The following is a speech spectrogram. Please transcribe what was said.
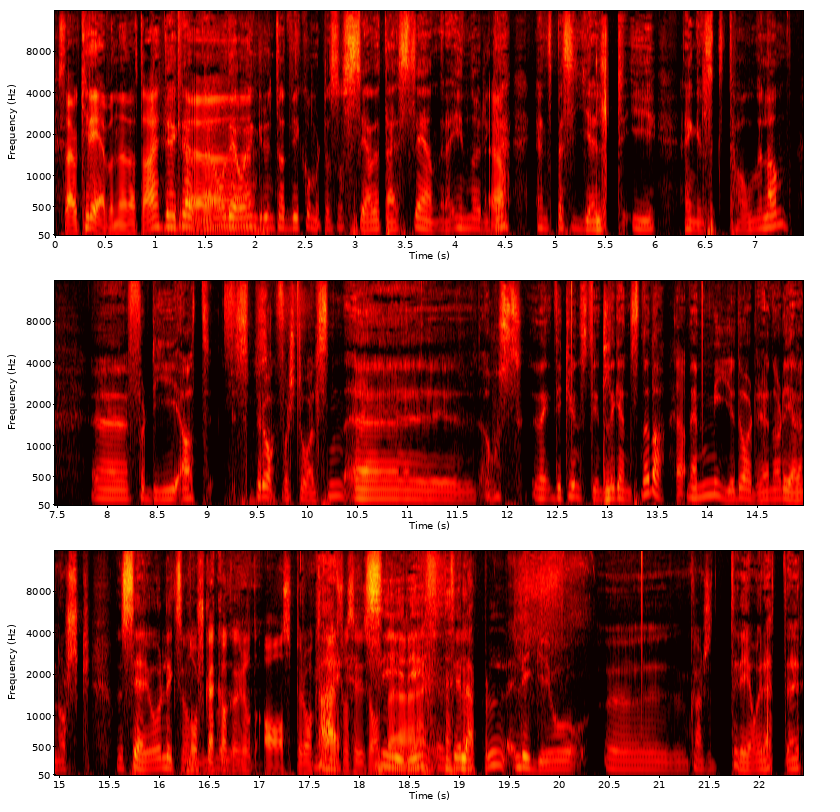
så det er jo krevende, dette her. Det er krevende, og det er jo en grunn til at vi kommer til å se dette her senere i Norge ja. enn spesielt i engelsktalende land. Uh, fordi at språkforståelsen uh, hos de kunstige intelligensene da, ja. er mye dårligere når det gjelder norsk. Liksom, norsk er ikke akkurat A-språk. Si sånn. Siri til Apple ligger jo uh, kanskje tre år etter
